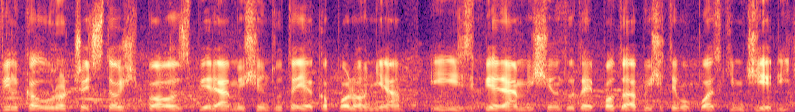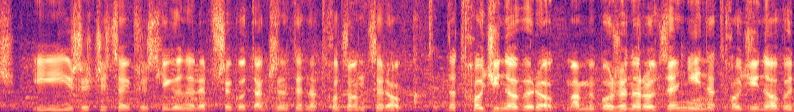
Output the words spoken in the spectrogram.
wielka uroczystość, bo zbieramy się tutaj jako Polonia i zbieramy się tutaj po to, aby się tym opłatkiem dzielić i życzyć sobie wszystkiego najlepszego także na ten nadchodzący rok. Nadchodzi nowy rok, mamy Boże Narodzenie i nadchodzi nowy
